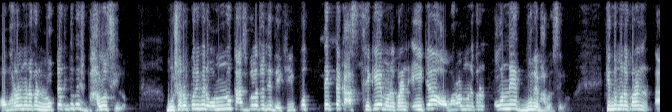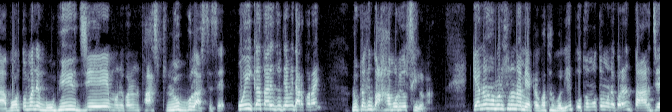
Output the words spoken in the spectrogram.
ওভারঅল মনে করেন লুকটা কিন্তু বেশ ভালো ছিল। মোশারফ করিমের অন্য কাজগুলো যদি দেখি, প্রত্যেকটা কাজ থেকে মনে করেন এইটা ওভারঅল মনে করেন অনেক গুণে ভালো ছিল। কিন্তু মনে করেন বর্তমানে মুভির যে মনে করেন ফার্স্ট লুকগুলো আসতেছে, ওই কাতারে যদি আমি দাঁড় করাই লুকটা কিন্তু আহামরিও ছিল না। কেন না আমি একটা কথা বলি? প্রথমত মনে করেন তার যে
